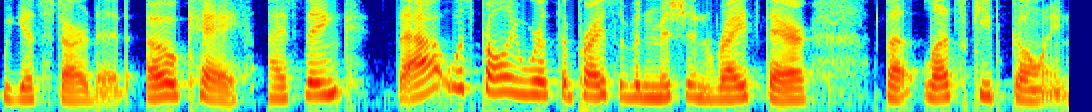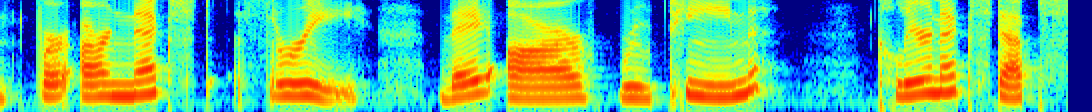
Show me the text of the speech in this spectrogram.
we get started. Okay, I think that was probably worth the price of admission right there. But let's keep going. For our next three, they are routine, clear next steps,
